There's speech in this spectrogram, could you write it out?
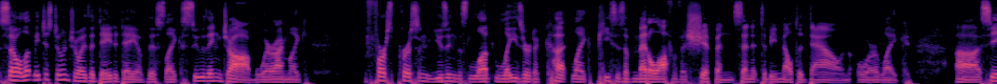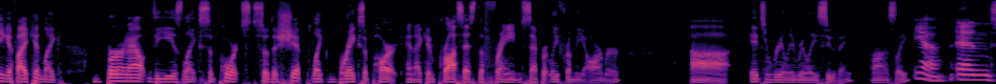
So let me just enjoy the day to day of this like soothing job where i'm like first person using this laser to cut like pieces of metal off of a ship and send it to be melted down or like uh seeing if i can like burn out these like supports so the ship like breaks apart and I can process the frame separately from the armor. Uh it's really really soothing, honestly. Yeah, and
